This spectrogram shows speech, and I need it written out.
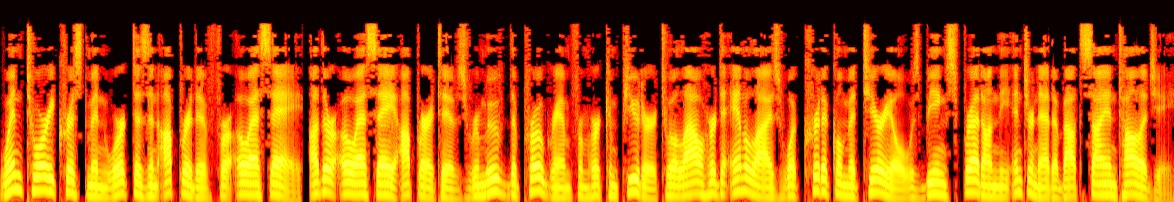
When Tori Christman worked as an operative for OSA, other OSA operatives removed the program from her computer to allow her to analyze what critical material was being spread on the Internet about Scientology.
